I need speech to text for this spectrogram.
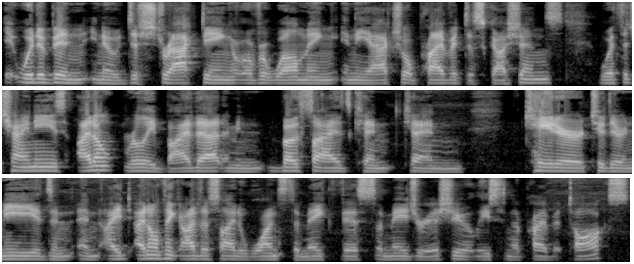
it would have been you know distracting or overwhelming in the actual private discussions with the Chinese. I don't really buy that. I mean, both sides can can cater to their needs, and and I, I don't think either side wants to make this a major issue, at least in the private talks.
